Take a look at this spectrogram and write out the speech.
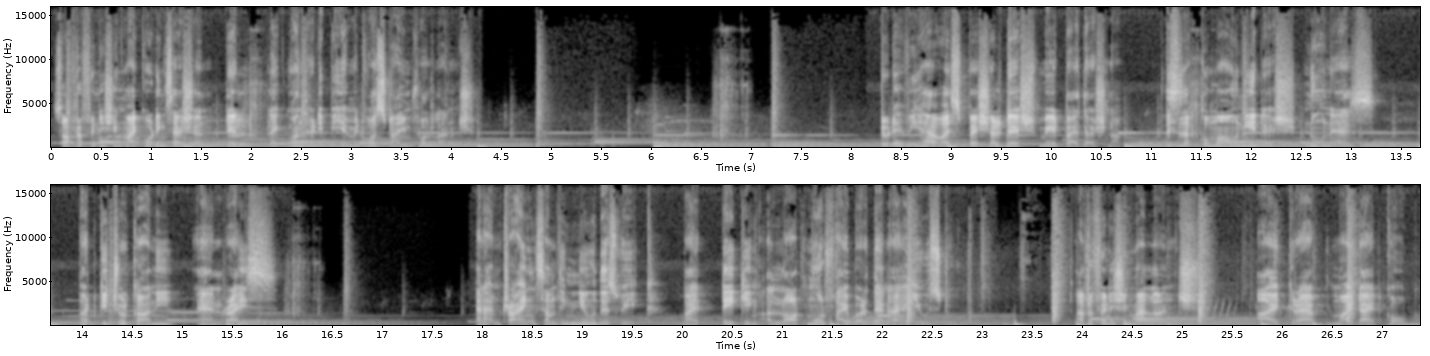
So after finishing my coding session till like 1:30 pm, it was time for lunch. Today we have a special dish made by Darshna. This is a Kumaoni dish known as bhatki churkani and rice. And I'm trying something new this week by taking a lot more fiber than I used to. After finishing my lunch, I grabbed my Diet Coke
